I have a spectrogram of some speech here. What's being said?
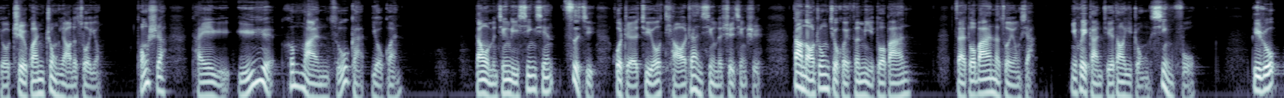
有至关重要的作用。同时啊，它也与愉悦和满足感有关。当我们经历新鲜、刺激或者具有挑战性的事情时，大脑中就会分泌多巴胺。在多巴胺的作用下，你会感觉到一种幸福。比如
